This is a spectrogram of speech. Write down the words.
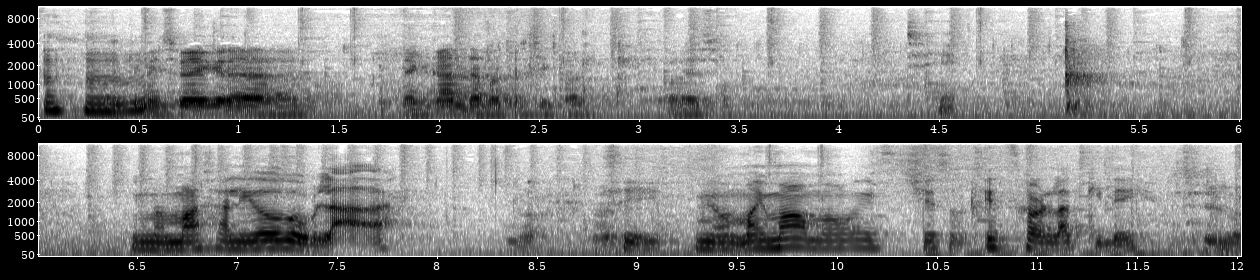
Porque mi suegra le encanta butter chicken, por eso. Sí. Mi mamá ha salido doblada. ¿No? Sí, mi mamá, my mom, it's, it's her lucky day. Sí, lo,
